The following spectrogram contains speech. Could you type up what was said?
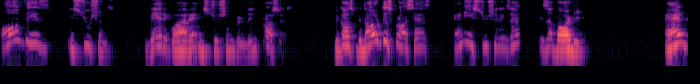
all these institutions, they require an institution building process. Because without this process, any institution is a, is a body. And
